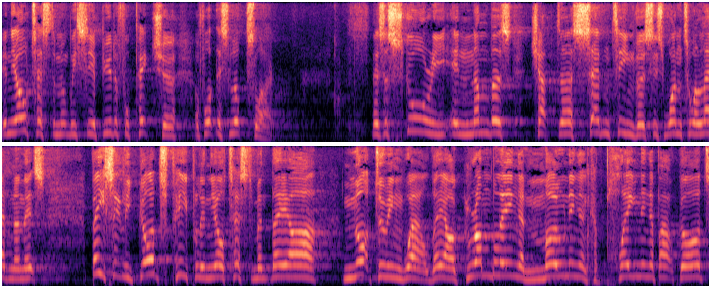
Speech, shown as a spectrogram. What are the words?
In the Old Testament, we see a beautiful picture of what this looks like. There's a story in Numbers chapter 17, verses 1 to 11, and it's basically God's people in the Old Testament, they are not doing well. They are grumbling and moaning and complaining about God.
